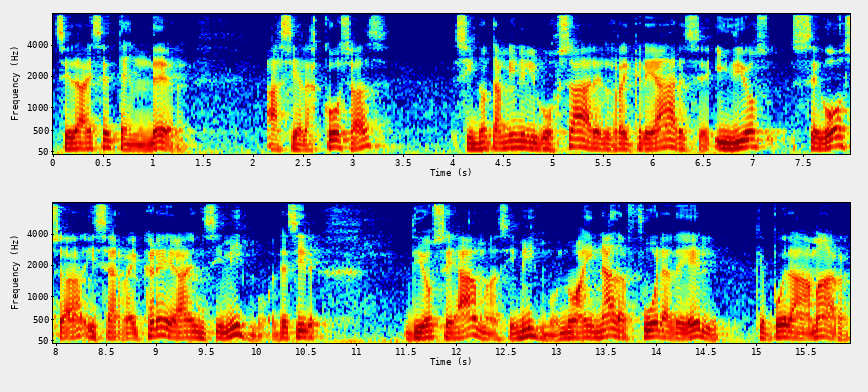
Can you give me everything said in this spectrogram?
se da ese tender hacia las cosas, sino también el gozar, el recrearse. Y Dios se goza y se recrea en sí mismo. Es decir, Dios se ama a sí mismo. No hay nada fuera de Él que pueda amar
